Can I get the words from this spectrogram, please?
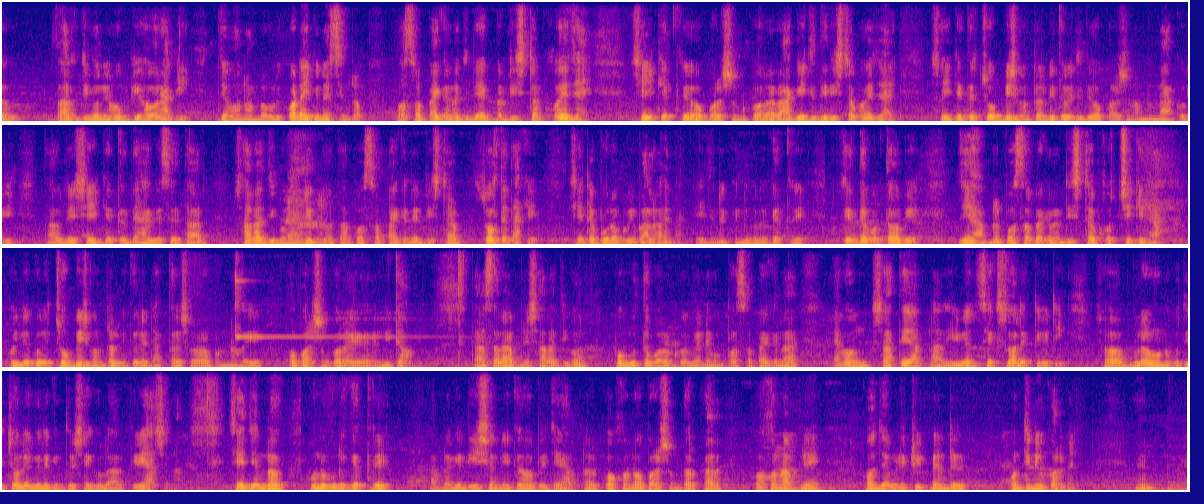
তার জীবনে হুমকি হওয়ার আগেই, যেমন আমরা বলি কডাইকুনের সিনড্রোম। প্রস্রাব পায়খানা যদি একবার ডিস্টার্ব হয়ে যায়, সেই ক্ষেত্রে অপারেশন করার আগেই যদি ডিস্টার্ব হয়ে যায়, সেই ক্ষেত্রে চব্বিশ ঘণ্টার ভিতরে যদি অপারেশন আমরা না করি, তাহলে সেই ক্ষেত্রে দেখা গেছে তার সারা জীবনের জন্য তার প্রস্রাব পায়খানায় ডিস্টার্ব চলতে থাকে। সেটা পুরোপুরি ভালো হয় না। এই জন্য কিন্তু কোনো ক্ষেত্রে চিন্তা করতে হবে যে আপনার প্রস্রাব পায়খানা ডিস্টার্ব হচ্ছে কি না হইলে পরে চব্বিশ ঘণ্টার ভিতরে ডাক্তারের শরণাপন্ন হয়ে অপারেশন করে নিতে হবে। তাছাড়া আপনি সারা জীবন পঙ্গুত্ব বরণ করবেন এবং প্রস্রাব পায়খানা এবং সাথে আপনার ইভেন সেক্সুয়াল অ্যাক্টিভিটি সবগুলো অনুভূতি চলে গেলে কিন্তু সেগুলো আর ফিরে আসে না। সেই জন্য কোনো কোনো ক্ষেত্রে আপনাকে ডিসিশন নিতে হবে যে আপনার কখন অপারেশন দরকার, কখন আপনি কনজারভেটিভ ট্রিটমেন্টের কন্টিনিউ করবেন। হ্যাঁ?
